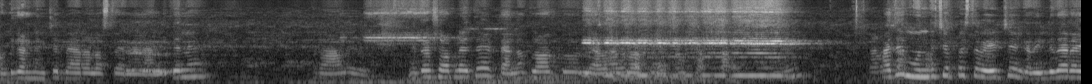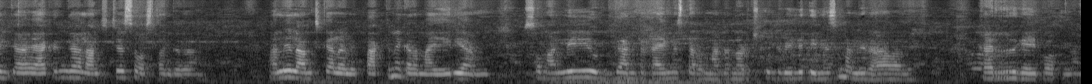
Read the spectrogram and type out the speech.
ఒంటి గంట నుంచే బేరాలు వస్తాయని అందుకనే రాలేదు. మిగతా షాప్లో అయితే టెన్ ఓ క్లాక్ లెవెన్ ఓ క్లాక్. అదే ముందు చెప్పేస్తే వెయిట్ చేయం కదా. ఇంటి దగ్గర ఇంకా ఏకంగా లంచ్ చేసి వస్తాం కదా. మళ్ళీ లంచ్కి వెళ్ళాలి. పక్కనే కదా మా ఏరియా సో మళ్ళీ గంట టైం ఇస్తారనమాట నడుచుకుంటూ వెళ్ళి తినేసి మళ్ళీ రావాలి. కర్రీగా అయిపోతున్నాం.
